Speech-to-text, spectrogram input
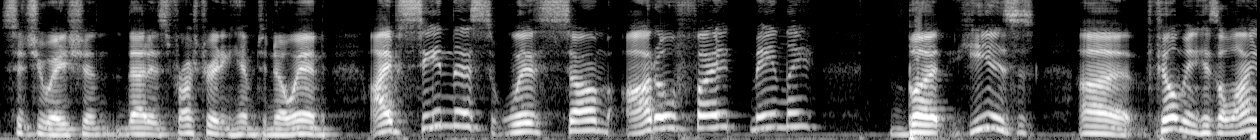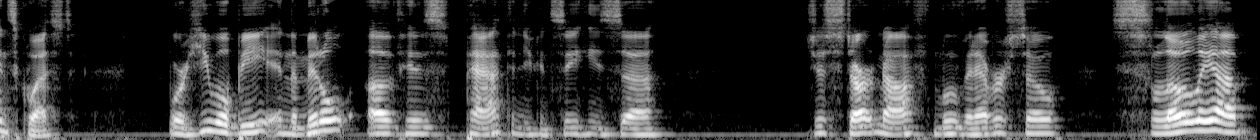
situation that is frustrating him to no end. I've seen this with some auto fight mainly, but he is uh, filming his alliance quest where he will be in the middle of his path, and you can see he's uh, just starting off, moving ever so slowly up.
